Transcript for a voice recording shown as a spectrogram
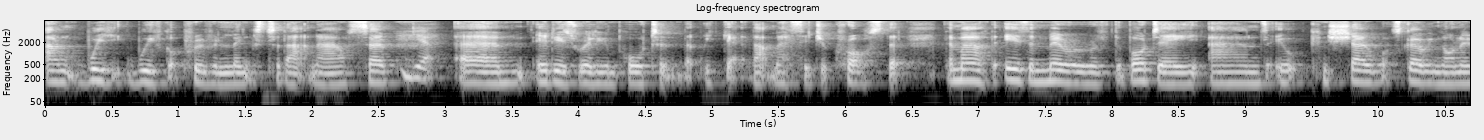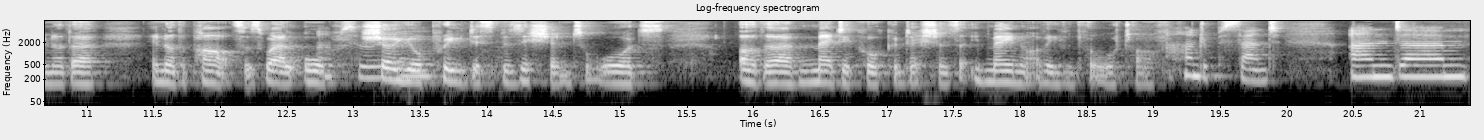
and we we've got proven links to that now. So yeah. um, it is really important that we get that message across that the mouth is a mirror of the body, and it can show what's going on in other in other parts as well, or Absolutely. show your predisposition towards other medical conditions that you may not have even thought of. Hundred percent. And um,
